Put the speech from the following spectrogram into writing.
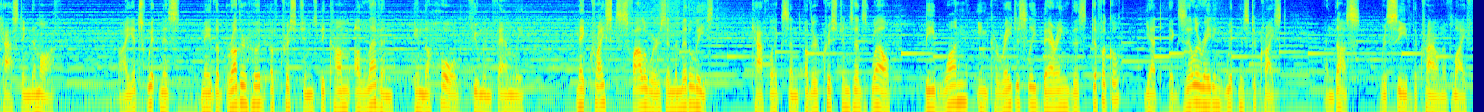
casting them off. By its witness, May the brotherhood of Christians become a leaven in the whole human family. May Christ's followers in the Middle East, Catholics and other Christians as well, be one in courageously bearing this difficult yet exhilarating witness to Christ, and thus receive the crown of life.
